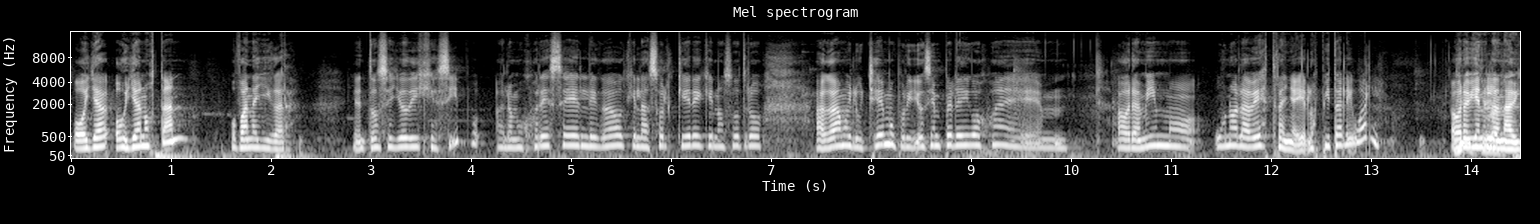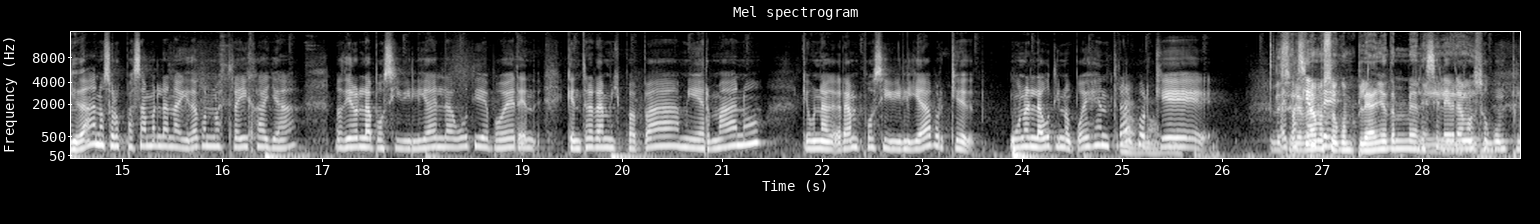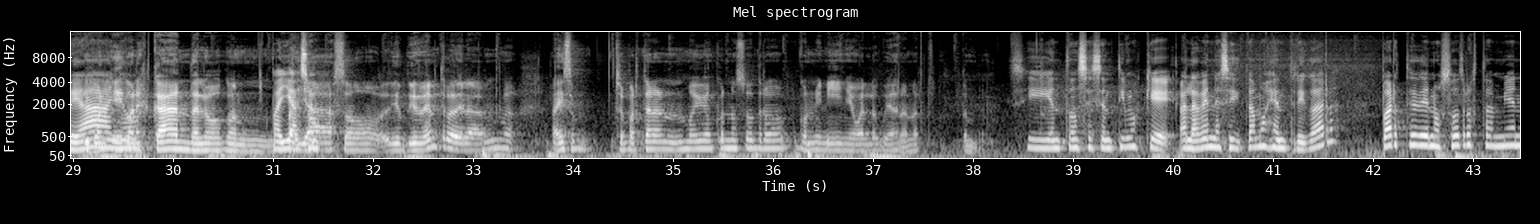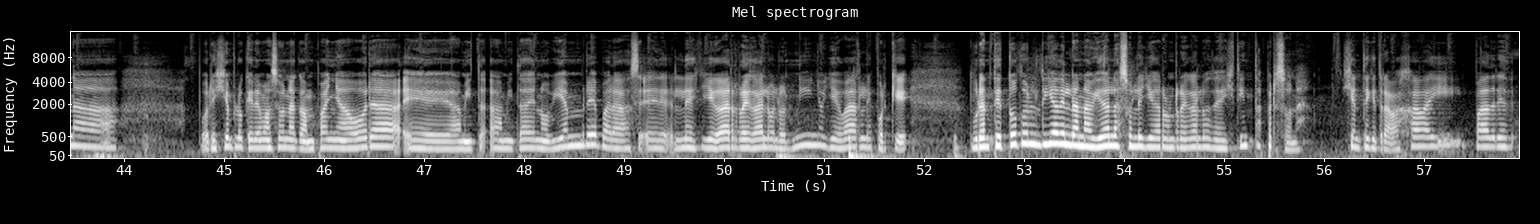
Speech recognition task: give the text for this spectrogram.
O ya, o ya no están o van a llegar. Entonces yo dije, sí, a lo mejor ese es el legado que la Sol quiere que nosotros hagamos y luchemos, porque yo siempre le digo a Juan, eh, ahora mismo uno a la vez extraña y el hospital igual. Ahora Sí, viene claro. la Navidad, nosotros pasamos la Navidad con nuestra hija allá, nos dieron la posibilidad en la UTI de poder en- que entraran mis papás, mi hermano, que es una gran posibilidad porque uno en la UTI no puedes entrar No, no, porque Le hay celebramos su cumpleaños también. Le y- celebramos su y con- Y con, cumpleaños. escándalo, con Payaso. payaso. y, y dentro de la misma. Ahí se, se portaron muy bien con nosotros, con mi niña, igual la cuidaron también. Sí, entonces sentimos que a la vez necesitamos entregar parte de nosotros también a, por ejemplo, queremos hacer una campaña ahora eh, a, mitad, a mitad de noviembre para hacerles llegar regalos a los niños, llevarles, porque durante todo el día de la Navidad a la Sol le llegaron regalos de distintas personas, gente que trabajaba ahí, padres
